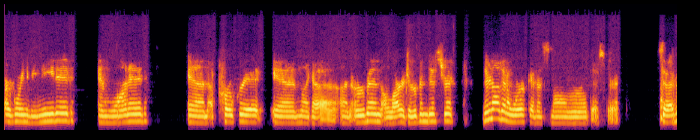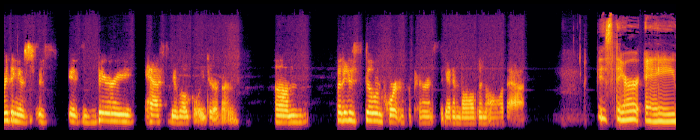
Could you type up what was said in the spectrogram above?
are going to be needed and wanted and appropriate in like a an urban, a large urban district, they're not going to work in a small rural district. So everything is is is very has to be locally driven. Um, but it is still important for parents to get involved in all of that. Is there a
